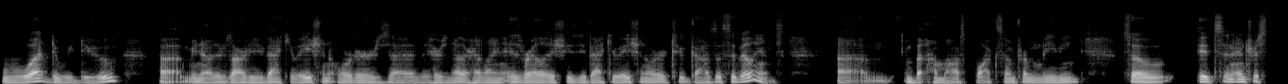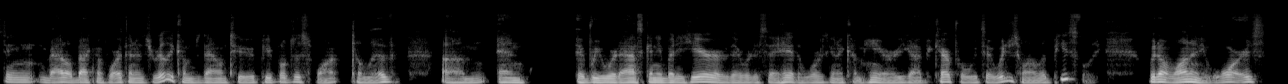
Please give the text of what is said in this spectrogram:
What do we do? Um, you know, there's already evacuation orders. Uh, here's another headline: Israel issues evacuation order to Gaza civilians, um, but Hamas blocks them from leaving. So it's an interesting battle back and forth, and it really comes down to people just want to live um, and if we were to ask anybody here, if they were to say, hey, the war's going to come here, you got to be careful, we'd say, we just want to live peacefully. We don't want any wars.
